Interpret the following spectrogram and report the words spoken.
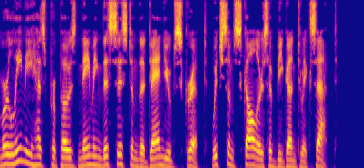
Merlini has proposed naming this system the Danube script, which some scholars have begun to accept.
